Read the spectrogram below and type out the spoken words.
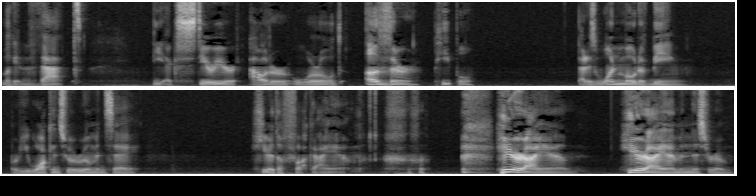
look at that. The exterior, outer world, other people. That is one mode of being. Or do you walk into a room and say, here the fuck I am. here I am. Here I am in this room.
